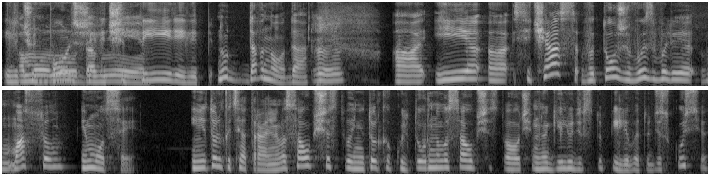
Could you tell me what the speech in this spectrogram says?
или чуть больше, давнее. или четыре, или ну давно, да. Угу. А, и а, сейчас вы тоже вызвали массу эмоций. И не только театрального сообщества, и не только культурного сообщества, а очень многие люди вступили в эту дискуссию,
